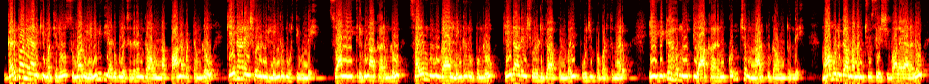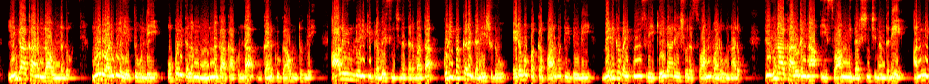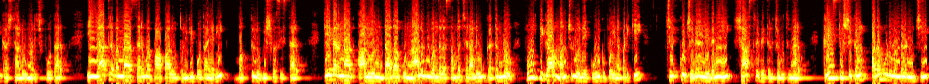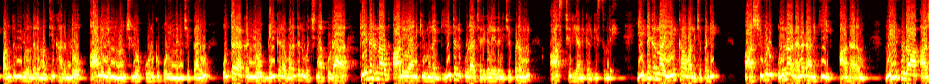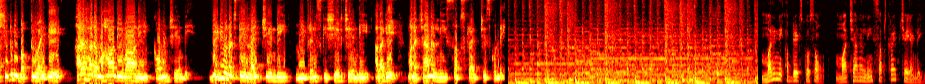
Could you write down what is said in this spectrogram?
గర్భాలయానికి మధ్యలో సుమారు ఎనిమిది అడుగుల చదరంగా ఉన్న పానవట్టంలో కేదారేశ్వరుని లింగమూర్తి ఉంది. స్వామి త్రిగుణాకారంలో స్వయంభువుగా లింగ రూపంలో కేదారేశ్వరుడిగా కొలువై పూజింపబడుతున్నారు. ఈ విగ్రహమూర్తి ఆకారం కొంచెం మార్పుగా ఉంటుంది. మామూలుగా మనం చూసే శివాలయాలలో లింగాకారంలా ఉండదు. మూడు అడుగుల ఎత్తు ఉండి ఉపరితలం నున్నగా కాకుండా గరుకుగా ఉంటుంది. ఆలయంలోనికి ప్రవేశించిన తర్వాత కుడి పక్కన గణేశుడు ఎడమ పక్క పార్వతీదేవి వెనుక వైపు శ్రీ కేదారేశ్వర స్వామివారు ఉన్నారు. త్రిగుణాకారుడైన ఈ స్వామిని దర్శించినంతనే అన్ని కష్టాలు మరిచిపోతారు. ఈ యాత్ర వల్ల సర్వ పాపాలు తొలగిపోతాయని భక్తులు విశ్వసిస్తారు. కేదార్నాథ్ ఆలయం దాదాపు నాలుగు వందల సంవత్సరాలు గతంలో పూర్తిగా మంచులోనే కూరుకుపోయినప్పటికీ చెక్కు చెదరలేదని శాస్త్రవేత్తలు చెబుతున్నారు. క్రీస్తు శకం పదమూడు వందల నుంచి పంతొమ్మిది వందల మధ్య కాలంలో ఆలయం మంచులో కూరుకుపోయిందని చెప్పారు. ఉత్తరాఖండ్లో భీకర వరదలు వచ్చినా కూడా కేదార్నాథ్ ఆలయానికి ఉన్న గీతలు కూడా చెరగలేదని చెప్పడం ఆశ్చర్యాన్ని కలిగిస్తుంది. ఇంతకన్నా ఏం కావాలి చెప్పండి? ఆ శివుడు ఉన్నాడనడానికి ఆధారం మీరు కూడా ఆ శివుని భక్తులు అయితే హరహర మహాదేవా అని కామెంట్ చేయండి. వీడియో నచ్చితే లైక్ చేయండి మీ ఫ్రెండ్స్కి షేర్ చేయండి అలాగే మన ఛానల్ని సబ్స్క్రైబ్ చేసుకోండి. మరిన్ని అప్డేట్స్ కోసం మా ఛానల్ని సబ్స్క్రైబ్ చేయండి.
